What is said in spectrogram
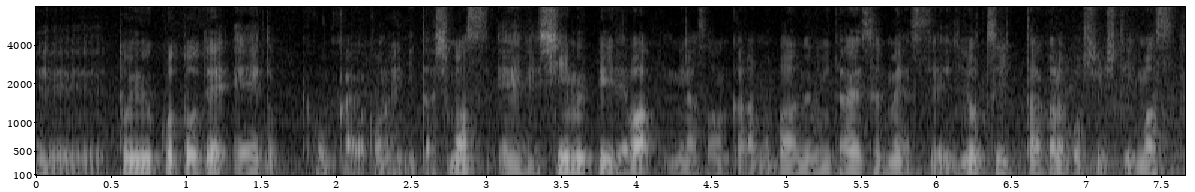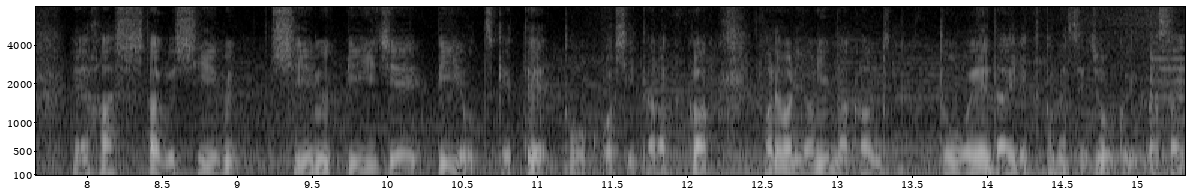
えーということで、えー、と今回はこの辺にいたします、えー CMP では皆様からの番組に対するメッセージをツイッターから募集しています、えーハッシュタグ CM CMPJP をつけて投稿していただくか我々4人のアカウントへダイレクトメッセージをお送りください。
